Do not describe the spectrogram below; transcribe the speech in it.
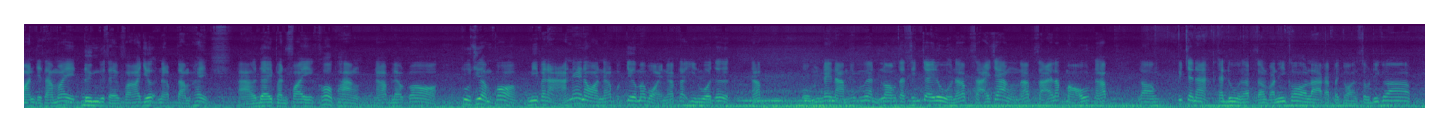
มันจะทำให้ดึงกระแสไฟฟ้าเยอะนะครับทำให้อ่าไดผ่นไฟข้อพังนะครับ แล้วก็ตู้เชื่อมก็มีปัญหาแน่นอนนะครับผมเจอมาบ่อยนะครับถ้าอินเวอร์เตอร์นะครับผมแนะนำให้เพื่อนลองตัดสินใจดูนะครับ สายช่างนะครับสายรับเหมานะครับ ลองพิจารณากันดูนะครับสำหรับวันนี้ก็ลากันไปก่อน สวัสดีครับ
